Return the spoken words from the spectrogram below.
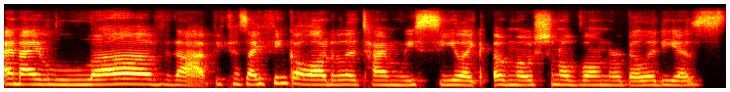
And I love that because I think a lot of the time we see like emotional vulnerability as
